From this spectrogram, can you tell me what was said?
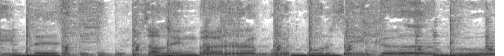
iblis saling berebut kursi kekuasaan.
